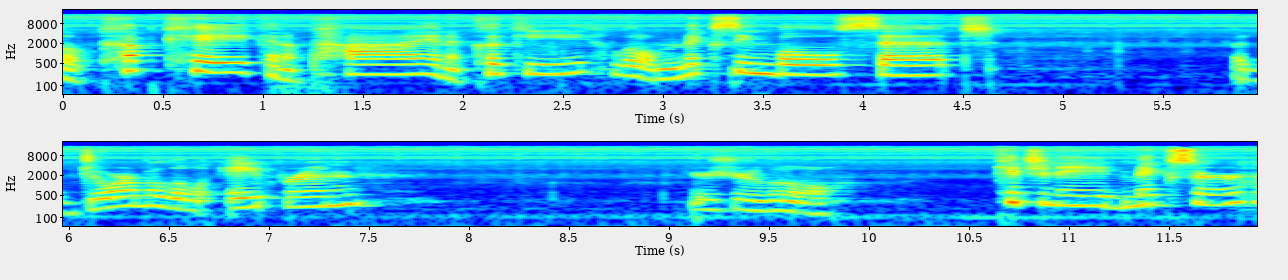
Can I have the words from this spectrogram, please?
a little cupcake and a pie and a cookie, a little mixing bowl set, adorable little apron. Here's your little KitchenAid mixer.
